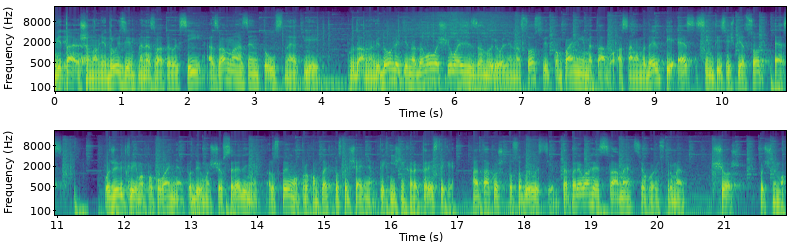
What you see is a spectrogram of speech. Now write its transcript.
Вітаю, шановні друзі! Мене звати Олексій, а з вами магазин Tools.net.ua. В даному відогляді надамо вашій увазі занурювальний насос від компанії Metabo, а саме модель PS7500S. Отже, відкриємо пакування, подивимося, що всередині, розповімо про комплект постачання, технічні характеристики, а також особливості та переваги саме цього інструменту. Що ж, почнемо.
